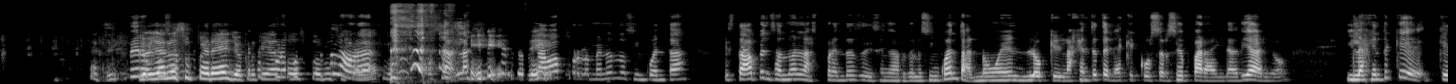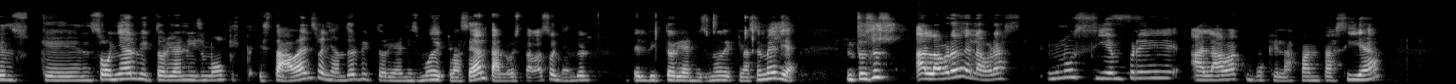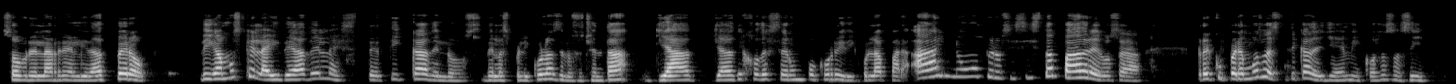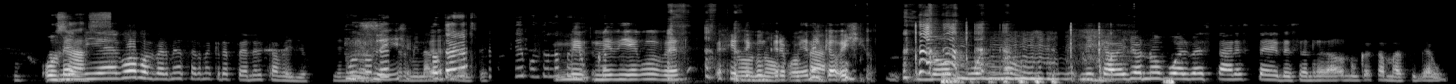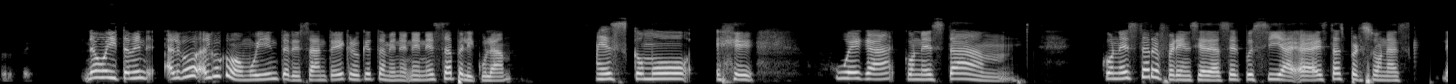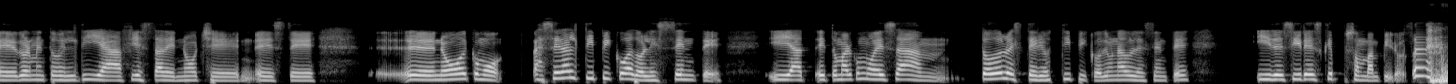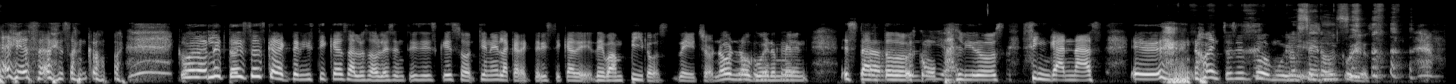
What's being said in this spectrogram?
Sí. Pero, yo ya pues, lo superé, yo creo que ya todos podemos superarlo. O sea, la gente que estaba por lo menos los 50 estaba pensando en las prendas de diseñador de los 50, no en lo que la gente tenía que coserse para ir a diario. Y la gente que, que, que ensoña el victorianismo, pues estaba ensoñando el victorianismo de clase alta, no estaba soñando el, el victorianismo de clase media. Entonces, a la hora de la hora, uno siempre alaba como que la fantasía sobre la realidad, pero digamos que la idea de la estética de, los, de las películas de los 80 ya, ya dejó de ser un poco ridícula para, ay, no, pero sí, sí está padre, o sea, recuperemos la estética de Jem y cosas así. O sea, me niego a volverme a hacerme crepé en el cabello. Me Pues niego no te- terminantemente. ponte una Me, peluca. me niego a ver gente No, con no, crepé o en el cabello. No, vu- no, mi, mi cabello no vuelve a estar este desenredado nunca jamás si me hago un crepé. No, y también algo, algo como muy interesante, creo que también en, en esta película, es como eh, juega con esta, mm, con esta referencia de hacer, pues sí, a, a estas personas que duermen todo el día, fiesta de noche, este, eh, ¿no? Como hacer al típico adolescente y, y tomar como esa, mm, todo lo estereotípico de un adolescente y decir es que son vampiros. ya sabes, son como, como darle todas estas características a los adolescentes. Es que son, tienen la característica de, de vampiros, de hecho, ¿no? No duermen, están todos como pálidos, sin ganas, eh, ¿no? Entonces es como muy, es muy curioso.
